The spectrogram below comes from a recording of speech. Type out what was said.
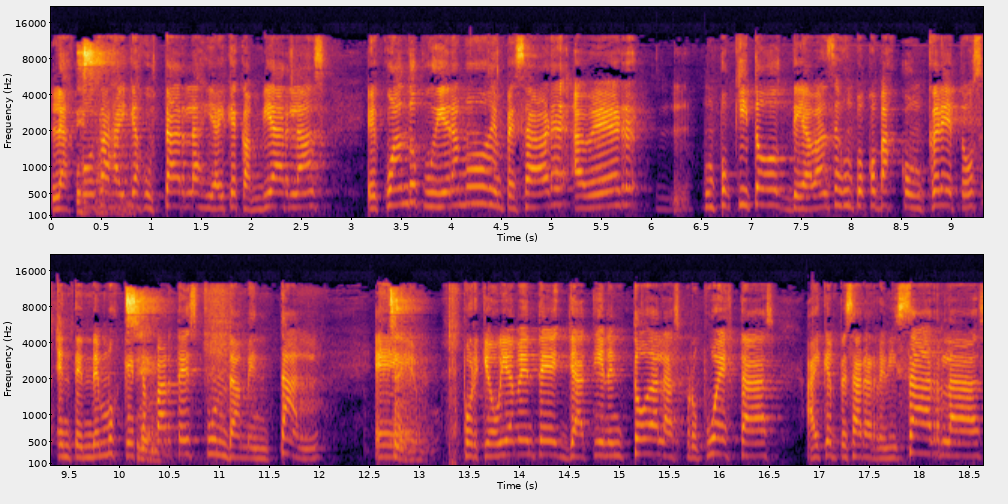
Las cosas hay que ajustarlas y hay que cambiarlas. Eh, cuando pudiéramos empezar a ver un poquito de avances un poco más concretos, entendemos que esa parte es fundamental eh, porque obviamente ya tienen todas las propuestas, hay que empezar a revisarlas,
